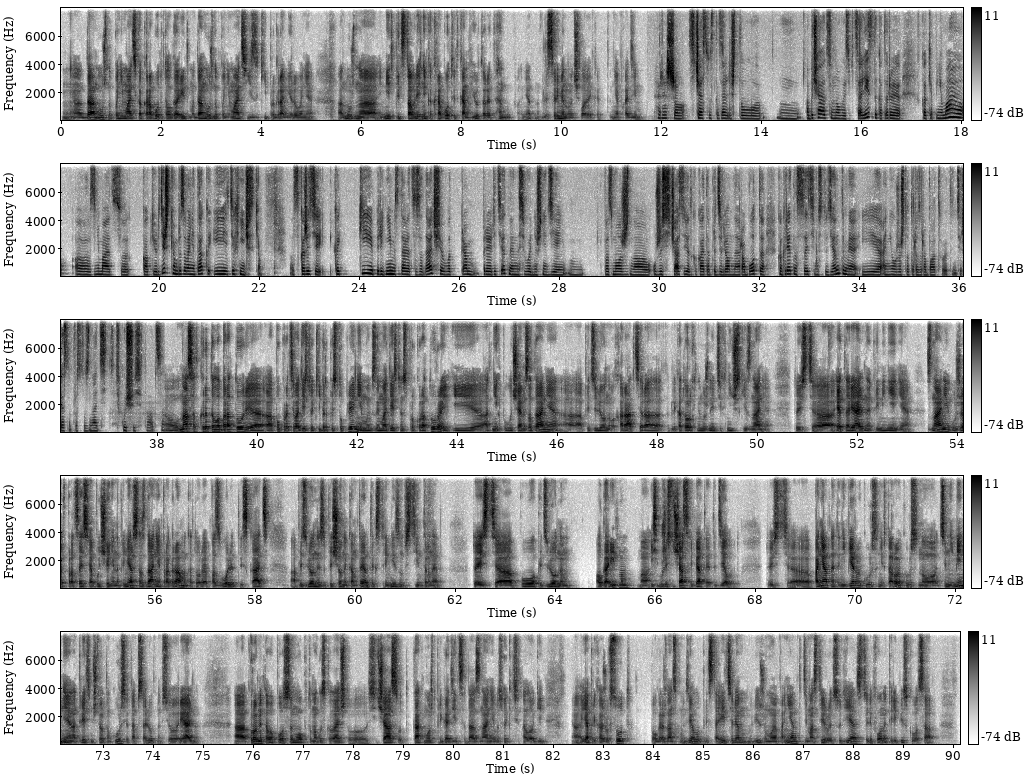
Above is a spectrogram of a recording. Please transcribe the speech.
Да, нужно понимать, как работают алгоритмы, да, нужно понимать языки программирования – нужно иметь представление, как работает компьютер. Это ну, понятно. Для современного человека это необходимо. Хорошо. Сейчас вы сказали, что обучаются новые специалисты, которые, как я понимаю, а, занимаются как юридическим образованием, так и техническим. Скажите, какие перед ними ставятся задачи, вот прям приоритетные на сегодняшний день? Возможно, уже сейчас идет какая-то определенная работа конкретно с этими студентами, и они уже что-то разрабатывают. Интересно просто узнать текущую ситуацию. А, у нас открыта лаборатория а, по противодействию киберпреступлениям. Мы взаимодействуем с прокуратурой, и от них получаем задания а, определенного характера, для которых не нужны технические знания. То есть это реальное применение знаний уже в процессе обучения. Например, создание программы, которая позволит искать определенный запрещенный контент, экстремизм в сети интернет. То есть а, по определенным алгоритмам, а, и уже сейчас ребята это делают. То есть, а, понятно, это не первый курс, не второй курс, но, тем не менее, на третьем-четвертом курсе это абсолютно все реально. Кроме того, по своему опыту могу сказать, что сейчас вот как может пригодиться да, знание высоких технологий. Я прихожу в суд, по гражданскому делу представителям, вижу мой оппонент, демонстрирует судье с телефона переписку WhatsApp.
